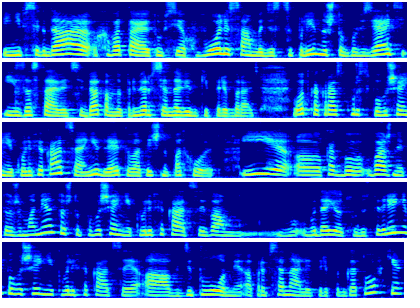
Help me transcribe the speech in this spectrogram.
и не всегда хватает у всех воли, самодисциплины, чтобы взять и заставить себя там, например, все новинки перебрать. Вот как раз курсы повышения квалификации, они для этого отлично подходят. И э, как бы важный тоже момент, то, что повышение квалификации вам выдается удостоверение повышения квалификации, а в дипломе о профессиональной переподготовке,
